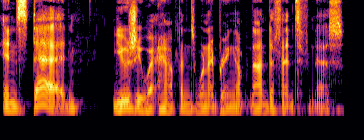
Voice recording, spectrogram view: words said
Instead, usually what happens when I bring up non defensiveness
